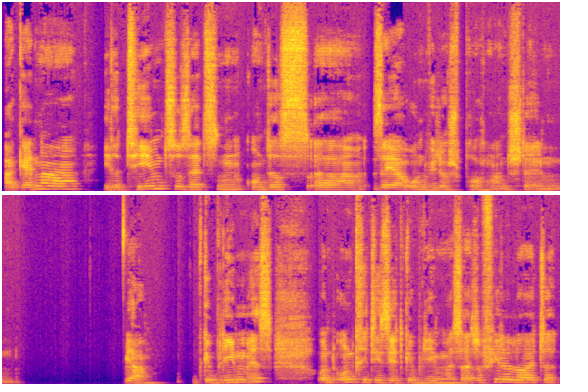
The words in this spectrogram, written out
Agenda, ihre Themen zu setzen und das äh, sehr unwidersprochen anstellen, ja, geblieben ist und unkritisiert geblieben ist. Also viele Leute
